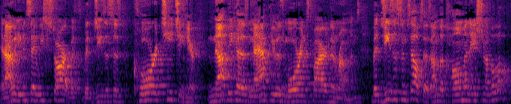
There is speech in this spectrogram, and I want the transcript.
And I would even say we start with, with Jesus' core teaching here. Not because Matthew is more inspired than Romans, but Jesus himself says, I'm the culmination of the law.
